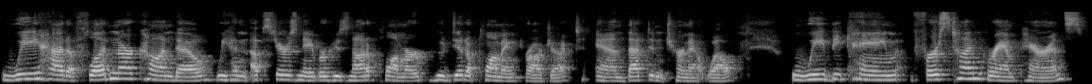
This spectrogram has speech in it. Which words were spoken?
we had a flood in our condo. We had an upstairs neighbor who's not a plumber who did a plumbing project, and that didn't turn out well. We became first time grandparents.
